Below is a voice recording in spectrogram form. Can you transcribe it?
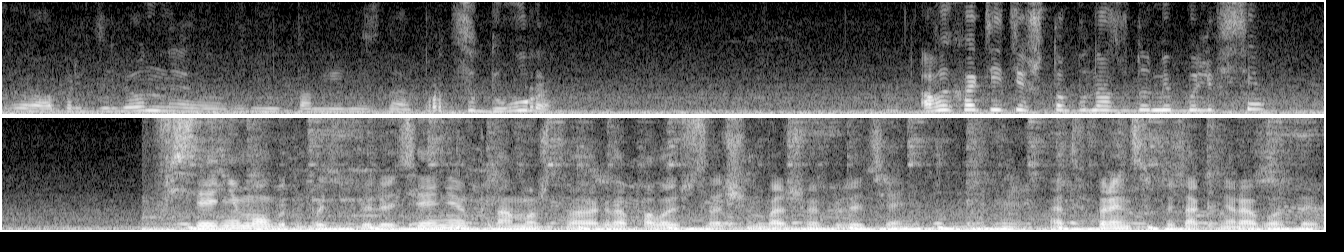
ну, там, я не знаю, процедура. А вы хотите, чтобы у нас в доме были все? Все не могут быть в бюллетене, потому что тогда получится очень большой бюллетень. Это, в принципе, так не работает.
